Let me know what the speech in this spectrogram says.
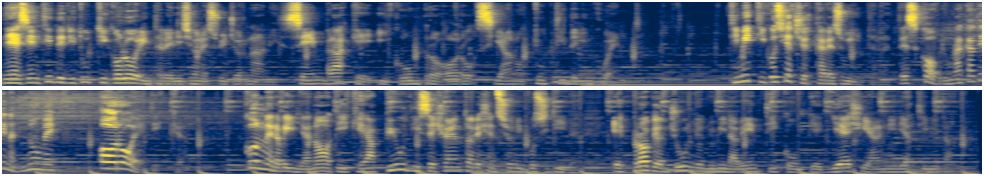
Ne hai sentite di tutti i colori in televisione e sui giornali, sembra che i compro oro siano tutti delinquenti. Ti metti così a cercare su internet e scopri una catena di nome Oroetic. Con meraviglia noti che ha più di 600 recensioni positive e proprio a giugno 2020 compie 10 anni di attività.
